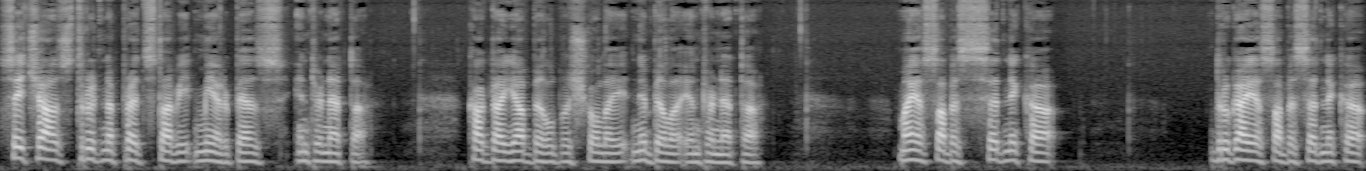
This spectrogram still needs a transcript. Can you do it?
Сейчас трудно представить мир без интернета. Когда я был в школе, не было интернета. Моя собеседника, другая собеседника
